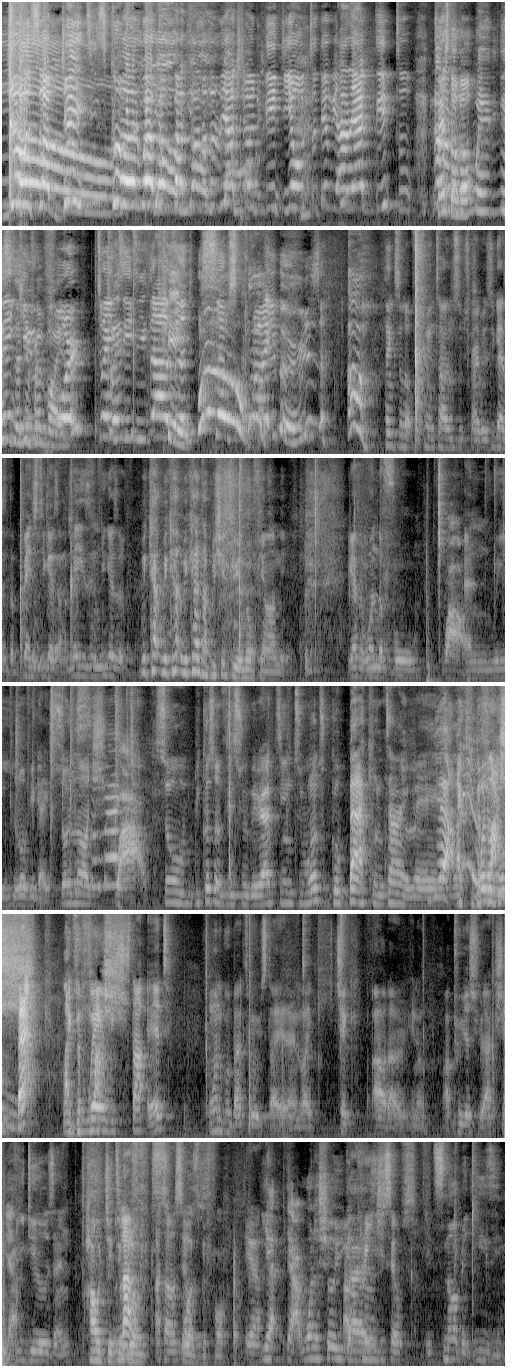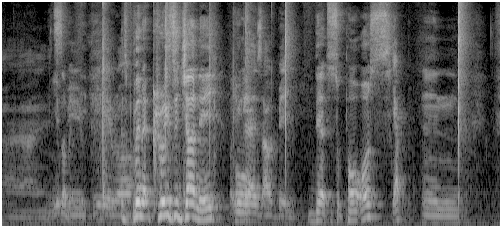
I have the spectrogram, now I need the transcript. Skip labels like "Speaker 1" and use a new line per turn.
Yo, what's up, JT Squad? Welcome back to another reaction video. Today we are reacting to. First
no,
of all,
wait, this
thank
is a
you
different vibe.
for 20,000 subscribers.
Oh,
Thanks a lot for 20,000 subscribers. You guys are the best. You guys are amazing. You guys are
we can't, we can't, we can't appreciate you enough, Yanni.
You guys are wonderful,
Wow.
and we love you guys so much.
Wow.
So because of this, we'll be reacting to. We want to go back in time, man.
Yeah, like the
We want to
Flash.
go back
Like the
to where we
Flash.
started. I want to go back to where we started and like check out our, you know, our previous reaction
Yeah.
videos and
How JT
Laugh
Vlogs
at
was before.
yeah,
Yeah, yeah, I want to show you
our
guys.
cringy selves.
It's not been easy, man. It's
Yeah,
been really
It's
rough.
been a crazy journey.
But you guys have been.
There to support us.
Yep.
And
